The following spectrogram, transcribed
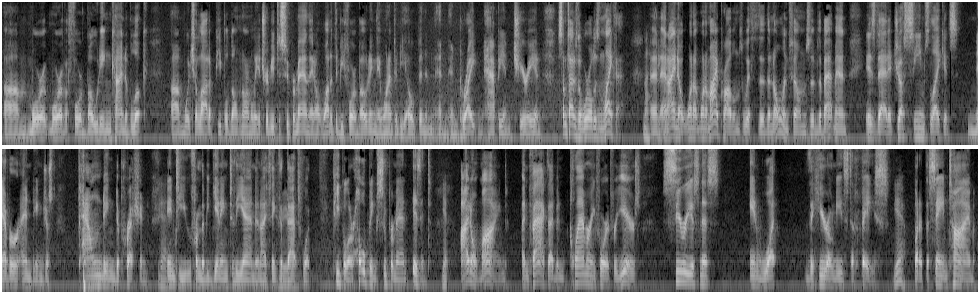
um, more more of a foreboding kind of look, um, which a lot of people don't normally attribute to Superman. They don't want it to be foreboding. They want it to be open and, and, and bright and happy and cheery. And sometimes the world isn't like that. No, And and I know one of one of my problems with the, the Nolan films, the, the Batman, is that it just seems like it's never ending, just pounding depression Yeah. into you from the beginning to the end. And I think that that's what people are hoping Superman isn't. Yeah. I don't mind. In fact, I've been clamoring for it for years. Seriousness in what the hero needs to face, yeah, but at the same time,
